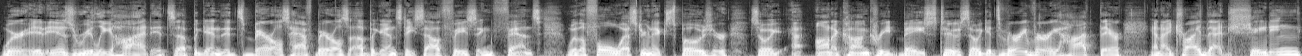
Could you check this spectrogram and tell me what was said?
where it is really hot. It's up against it's barrels, half barrels up against a south-facing fence with a full western exposure, so uh, on a concrete base too. So it gets very very hot there, and I tried that shading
